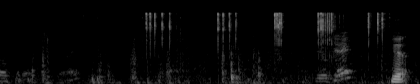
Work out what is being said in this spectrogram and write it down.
close to right? You okay? Yeah.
